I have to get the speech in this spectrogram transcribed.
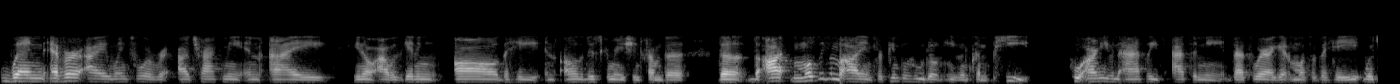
whenever I went to a, a track meet and I, you know, I was getting all the hate and all the discrimination from the the the mostly from the audience for people who don't even compete, who aren't even athletes at the meet. That's where I get most of the hate, which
